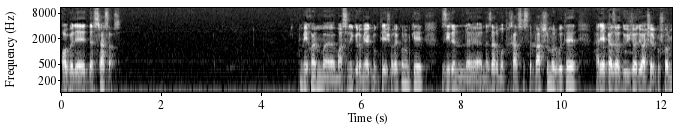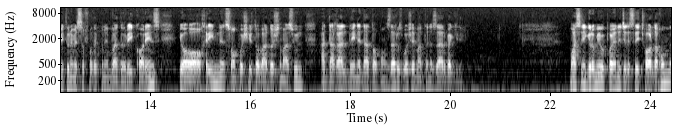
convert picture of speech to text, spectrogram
قابل دسترس است. می‌خوایم محسن گرامی یک نکته اشاره کنم که زیر نظر متخصص بخش مربوطه هر یک از ادویجات یا عشر کشار می‌تونیم استفاده کنیم و داره کارنز یا آخرین سامپاشیر تا برداشت محصول حداقل بین 10 تا 15 روز باشه مد نظر بگیریم. محسن گرامی به پایان جلسه 14 هم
